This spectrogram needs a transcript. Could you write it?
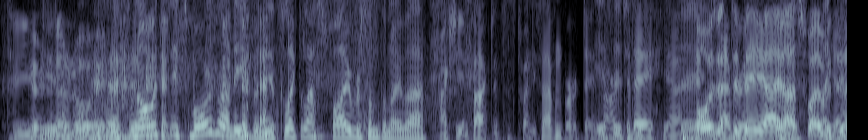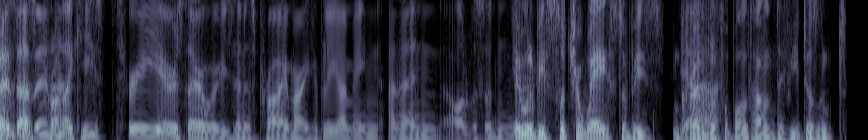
Two years in a row. It's, it's- no, it's it's more than that even. It's like the last five or something like that. Actually, in fact, it's his 27th birthday. Is Sorry, it today. Yeah. today? Oh, is it today? Yeah, that's why we did this is that his then. pri- yeah. like he's three years there where he's in his prime, arguably. I mean, and then all of a sudden, It will be such a waste of his incredible Yeah. football talent if he doesn't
